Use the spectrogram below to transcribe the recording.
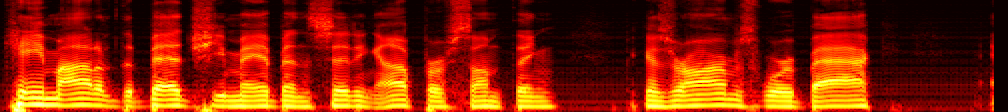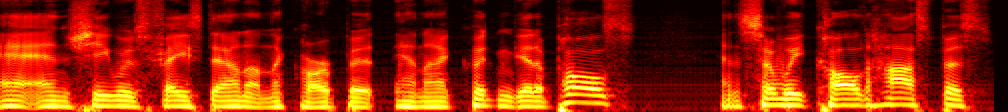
came out of the bed. She may have been sitting up or something because her arms were back and she was face down on the carpet, and I couldn't get a pulse, and so we called hospice,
